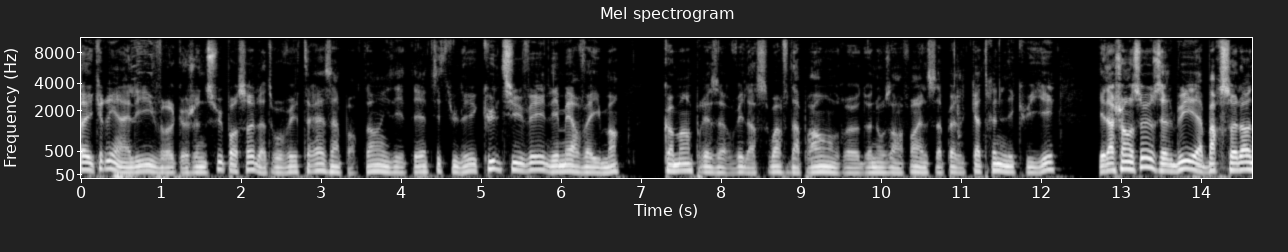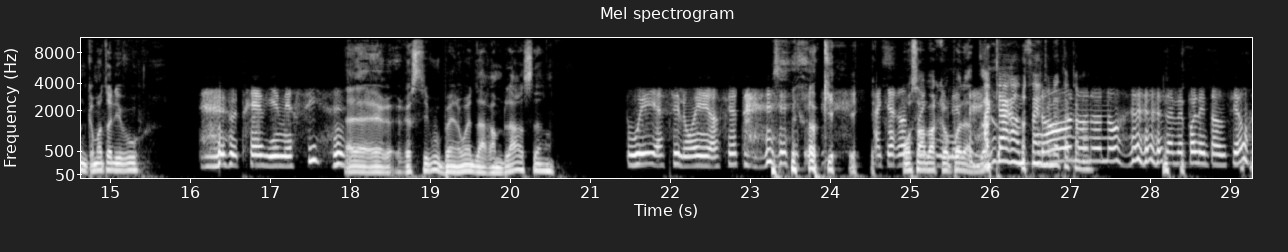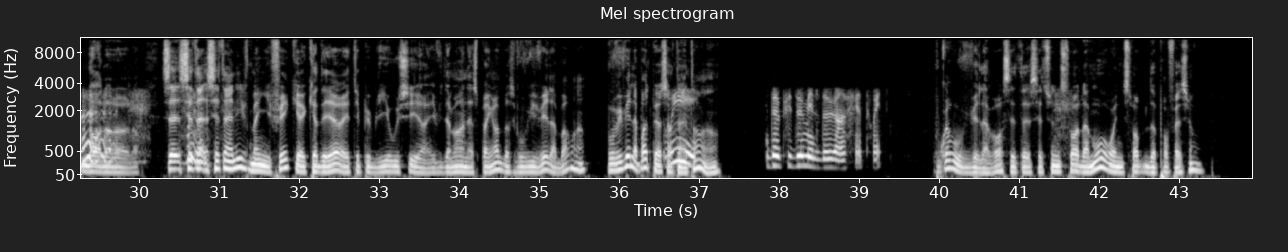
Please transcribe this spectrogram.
a écrit un livre que je ne suis pas seul à trouver très important. Il était intitulé Cultiver l'émerveillement. Comment préserver la soif d'apprendre de nos enfants. Elle s'appelle Catherine Lécuyer. Et la chanceuse, elle vit à Barcelone. Comment allez-vous? Très bien, merci. Euh, Restez-vous bien loin de la Ramblas, là? Oui, assez loin, en fait. OK. On s'embarquera pas là-dedans. À 45 non, minutes, non, non, non, J'avais pas l'intention. non, non, non, non. C'est un, un, livre magnifique qui a d'ailleurs été publié aussi, hein, évidemment, en espagnol, parce que vous vivez là-bas. Hein? Vous vivez là-bas depuis un certain temps. Hein? Depuis 2002, en fait, oui. Pourquoi vous vivez là-bas? C'est une histoire d'amour ou une histoire de profession?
